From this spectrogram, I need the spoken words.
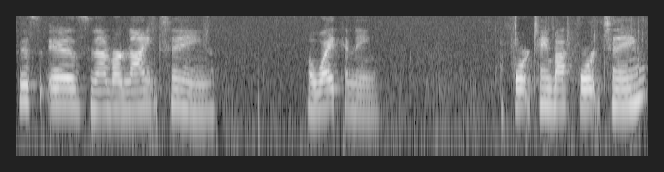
This is number 19, Awakening. A 14 by 14.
